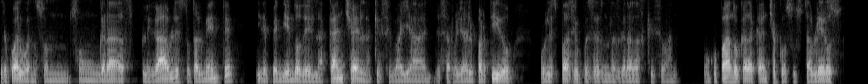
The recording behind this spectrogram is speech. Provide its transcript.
lo cual, bueno, son, son gradas plegables totalmente y dependiendo de la cancha en la que se vaya a desarrollar el partido o el espacio, pues son las gradas que se van ocupando, cada cancha con sus tableros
